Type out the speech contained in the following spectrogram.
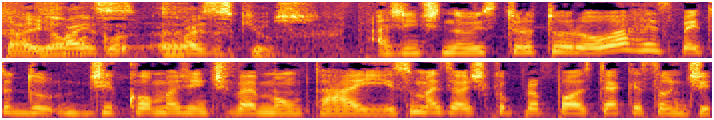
Tá, e, e quais, é quais skills? A gente não estruturou a respeito do, de como a gente vai montar isso, mas eu acho que o propósito é a questão de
